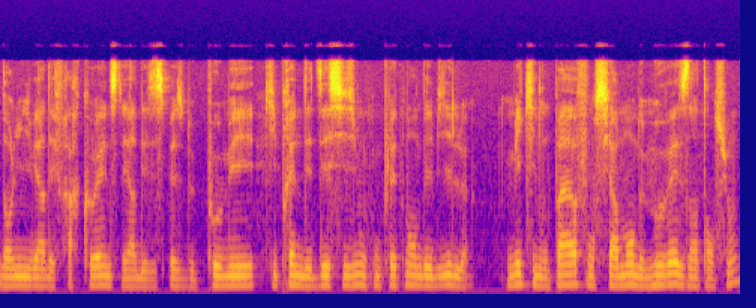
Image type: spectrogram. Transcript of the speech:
dans l'univers des frères Cohen, c'est-à-dire des espèces de paumés qui prennent des décisions complètement débiles, mais qui n'ont pas foncièrement de mauvaises intentions.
